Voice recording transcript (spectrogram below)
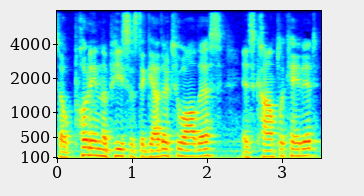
So putting the pieces together to all this is complicated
